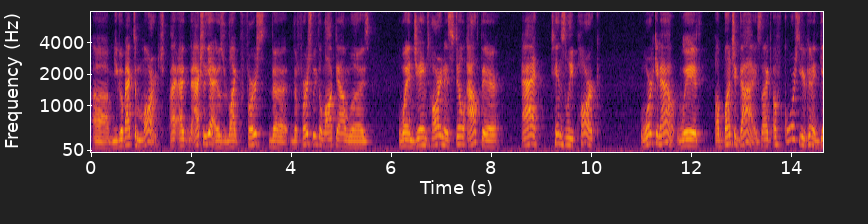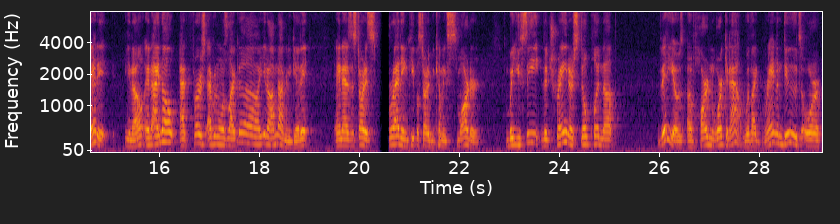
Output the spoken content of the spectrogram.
Um, you go back to March. I, I actually, yeah, it was like first the the first week of lockdown was when James Harden is still out there at Tinsley Park working out with a bunch of guys. Like, of course you're gonna get it, you know. And I know at first everyone was like, "Oh, you know, I'm not gonna get it." And as it started spreading, people started becoming smarter. But you see the trainers still putting up videos of Harden working out with like random dudes, or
